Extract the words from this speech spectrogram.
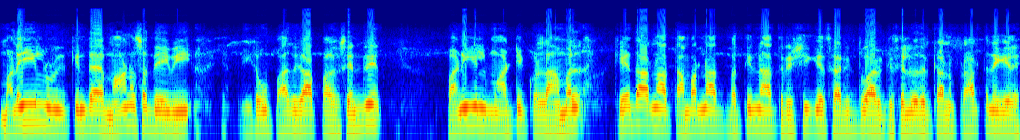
மலையில் இருக்கின்ற மானசதேவி மிகவும் பாதுகாப்பாக சென்று பணியில் மாட்டிக்கொள்ளாமல் கேதார்நாத் அமர்நாத் பத்ரிநாத் ரிஷிகேஷ் ஹரித்வாருக்கு செல்வதற்கான பிரார்த்தனைகளை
